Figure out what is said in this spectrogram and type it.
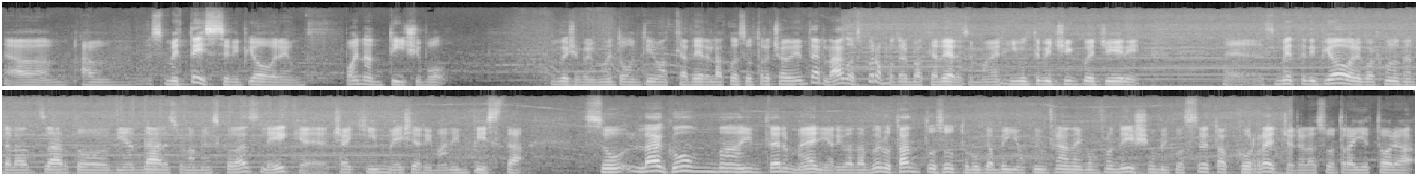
eh, smettesse di piovere un po' in anticipo, invece per il momento continua a cadere l'acqua sul tracciato di Interlagos, però potrebbe accadere se magari negli ultimi 5 giri eh, smette di piovere, qualcuno tenta l'azzardo di andare sulla mescola Slake, c'è chi invece rimane in pista sulla gomma intermedia. Arriva davvero tanto sotto Luca Begno qui in finale di Xiaomi costretto a correggere la sua traiettoria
